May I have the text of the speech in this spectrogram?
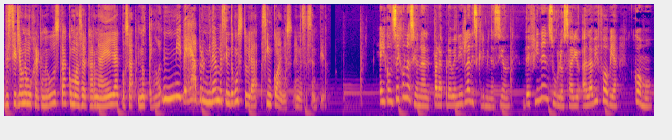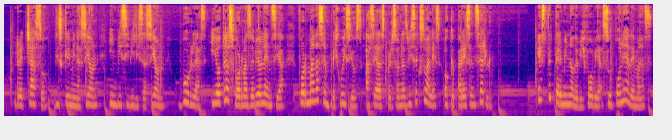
decirle a una mujer que me gusta, cómo acercarme a ella, o sea, no tengo ni idea, pero ni idea, me siento como si tuviera cinco años en ese sentido. El Consejo Nacional para Prevenir la Discriminación define en su glosario a la bifobia como rechazo, discriminación, invisibilización, burlas y otras formas de violencia formadas en prejuicios hacia las personas bisexuales o que parecen serlo. Este término de bifobia supone además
